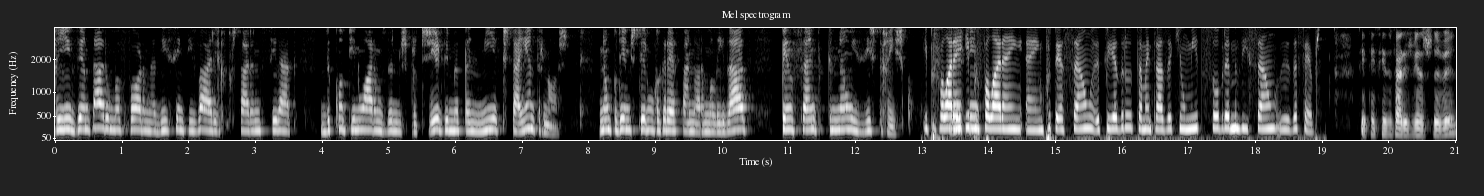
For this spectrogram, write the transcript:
reinventar uma forma de incentivar e reforçar a necessidade de continuarmos a nos proteger de uma pandemia que está entre nós. Não podemos ter um regresso à normalidade pensando que não existe risco. E por falar, em, assim, e por falar em, em, proteção, Pedro também traz aqui um mito sobre a medição da febre. Sim, tem sido várias vezes eh,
